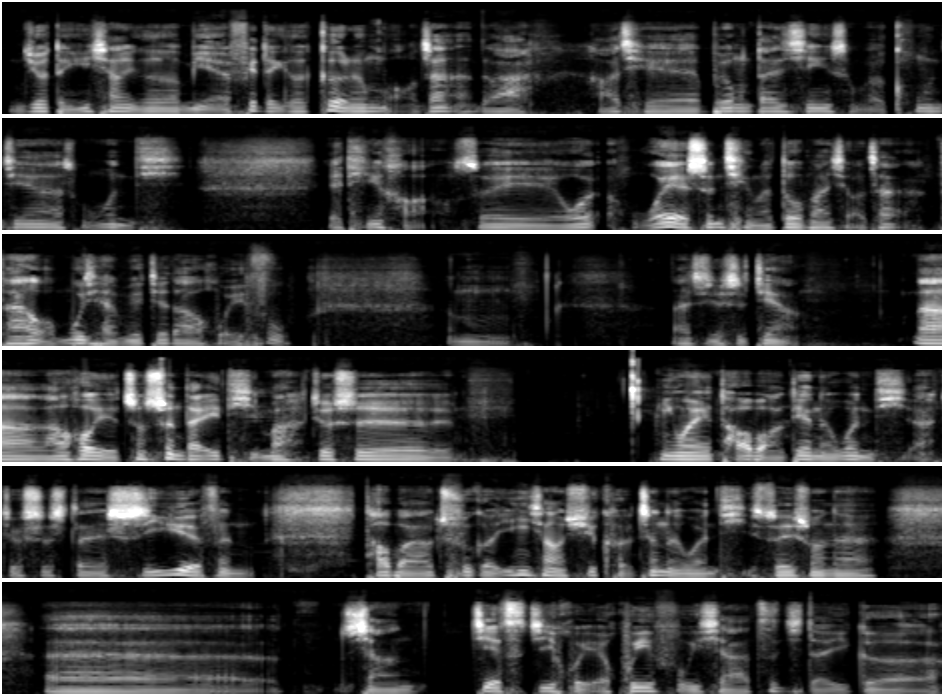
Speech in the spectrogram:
你就等于像一个免费的一个个人网站，对吧？而且不用担心什么空间啊什么问题，也挺好。所以我我也申请了豆瓣小站，但是我目前还没有接到回复。嗯，那就是这样。那然后也顺顺带一提嘛，就是因为淘宝店的问题啊，就是在十一月份，淘宝要出个音像许可证的问题，所以说呢，呃，想借此机会也恢复一下自己的一个。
